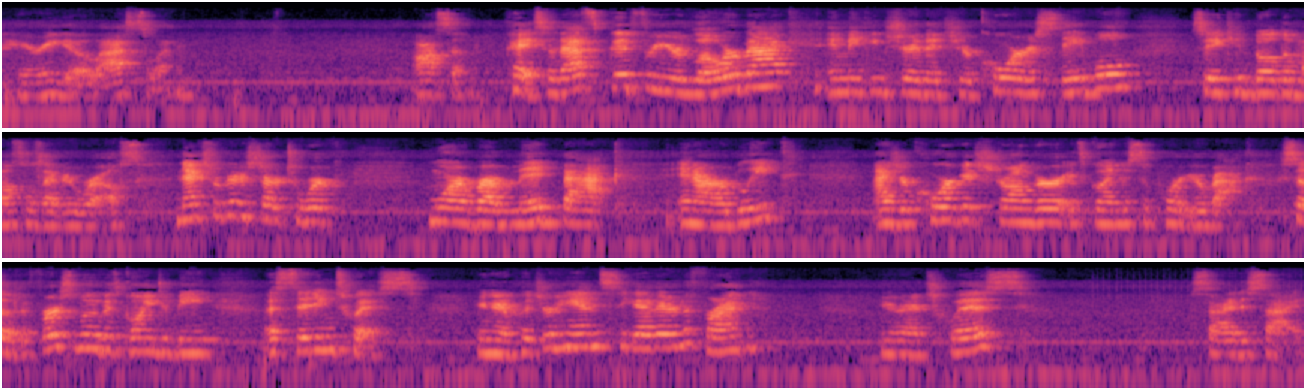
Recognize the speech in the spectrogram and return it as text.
Here we go, last one. Awesome. Okay, so that's good for your lower back and making sure that your core is stable so you can build the muscles everywhere else. Next, we're gonna start to work more of our mid back and our oblique. As your core gets stronger, it's going to support your back. So the first move is going to be a sitting twist. You're gonna put your hands together in the front. You're gonna twist side to side.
